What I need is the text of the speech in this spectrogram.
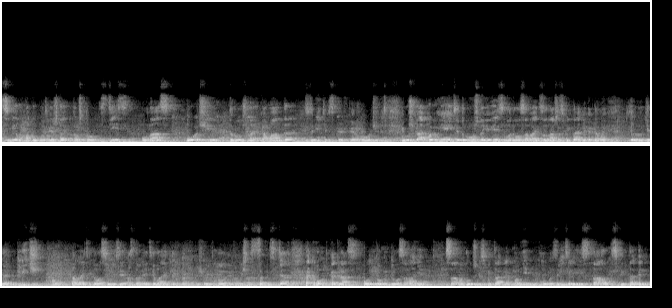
Смело могу утверждать то, что здесь у нас очень дружная команда, зрительская в первую очередь. И уж как вы умеете дружно и весело голосовать за наши спектакли, когда мы э, кидаем клич, ну, давайте голосуйте, оставляйте лайки, ну как там еще это бывает обычно в социальных сетях. Так вот, как раз по итогам голосования самым лучшим спектаклем, по мнению клуба зрителей, стал спектакль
